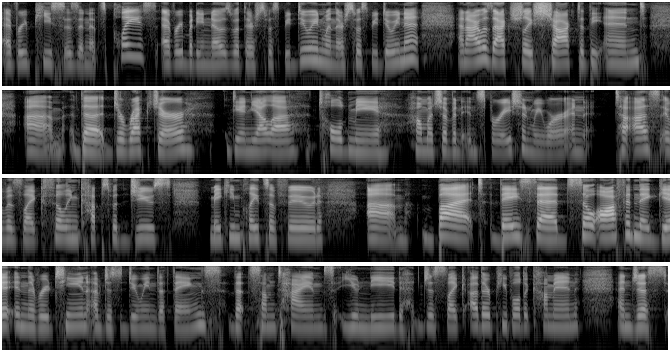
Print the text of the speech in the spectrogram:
Every piece is in its place. Everybody knows what they're supposed to be doing when they're supposed to be doing it. And I was actually shocked at the end. Um, the director, Daniela, told me how much of an inspiration we were. And to us, it was like filling cups with juice, making plates of food. Um, but they said so often they get in the routine of just doing the things that sometimes you need just like other people to come in and just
